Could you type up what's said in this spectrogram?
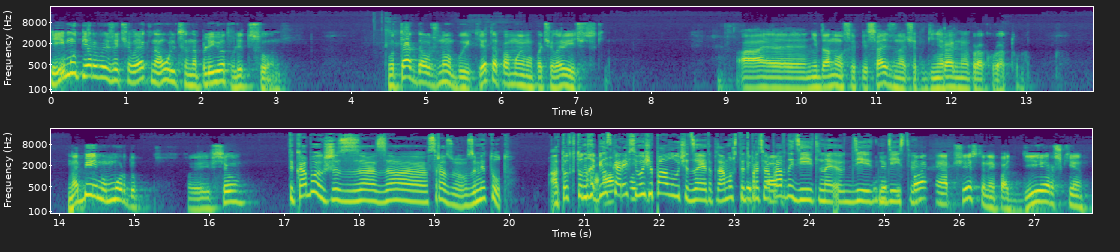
И ему первый же человек на улице наплюет в лицо. Вот так должно быть. Это, по-моему, по-человечески. А э, не доносы писать, значит, в Генеральную прокуратуру. Набей ему морду, э, и все. Так обоих же за, за сразу заметут. А тот, кто набил, а скорее а, всего, еще получит за это, потому что это противоправное деятельное де, действие. общественной поддержки.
